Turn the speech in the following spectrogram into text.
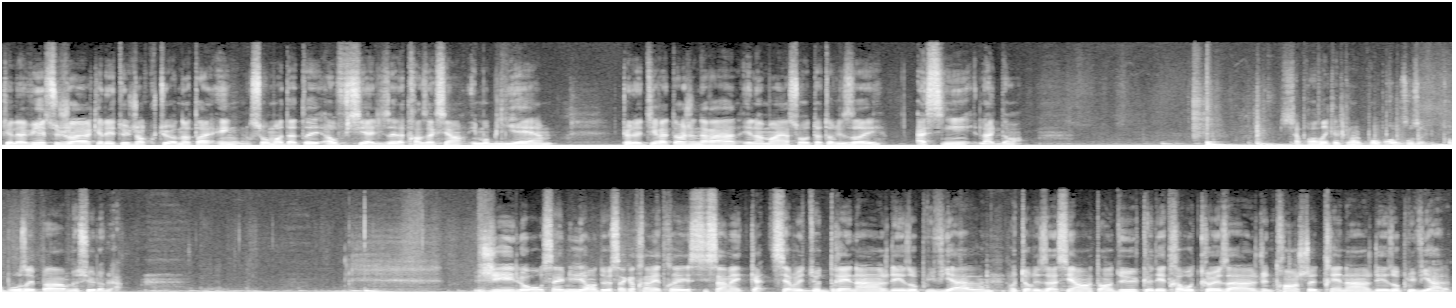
que la Ville suggère que l'étude Jean Couture Notaire Inc. soit mandaté à officialiser la transaction immobilière, que le directeur général et la maire soient autorisés à signer l'acte de. Ça prendrait quelqu'un pour proposer. Proposé par M. Leblanc. J. Lot 5 293 624 Servitude de drainage des eaux pluviales. Autorisation entendu que des travaux de creusage d'une tranchée de drainage des eaux pluviales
